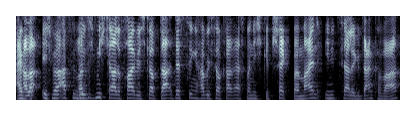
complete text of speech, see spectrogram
Also, Aber ich war absolut. Was ich mich gerade frage, ich glaube, da, deswegen habe ich es auch gerade erstmal nicht gecheckt, weil mein initialer Gedanke war,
